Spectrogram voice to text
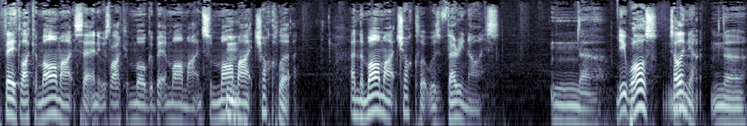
Faith like a Marmite set, and it was like a mug, a bit of Marmite, and some Marmite chocolate. And the Marmite chocolate was very nice. Nah, It was, I'm telling you. no.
